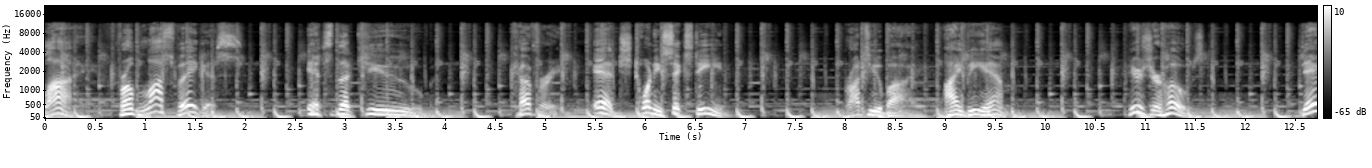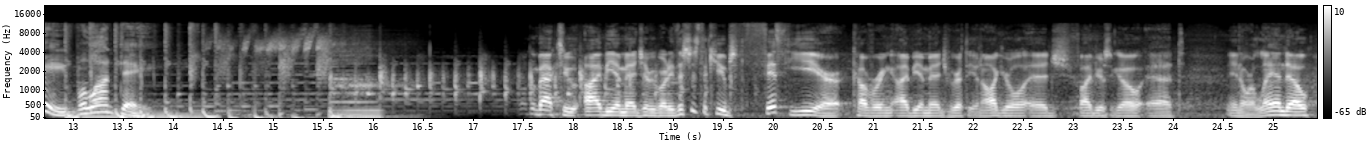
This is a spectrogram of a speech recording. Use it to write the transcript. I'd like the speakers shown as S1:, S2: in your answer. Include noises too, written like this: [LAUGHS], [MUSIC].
S1: Live from Las Vegas, it's theCUBE. Covering Edge 2016. Brought to you by IBM. Here's your host, Dave Vellante.
S2: Welcome back to IBM Edge, everybody. This is theCUBE's fifth year covering IBM Edge. We were at the inaugural Edge five years ago at in Orlando.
